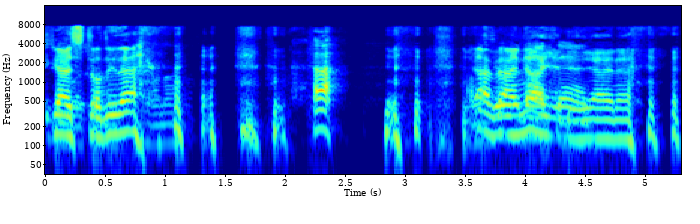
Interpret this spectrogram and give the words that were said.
you guys still do that? going yeah, I, I know you then. do. Yeah, I know.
